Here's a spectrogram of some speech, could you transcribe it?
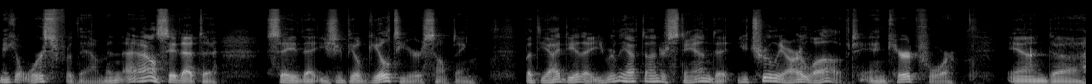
make it worse for them. And I don't say that to say that you should feel guilty or something, but the idea that you really have to understand that you truly are loved and cared for and uh,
